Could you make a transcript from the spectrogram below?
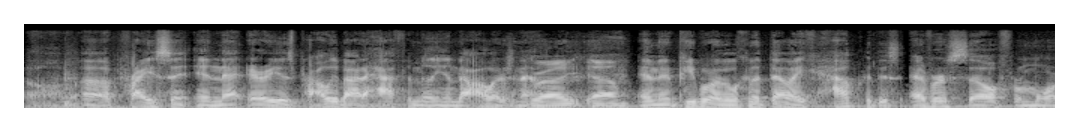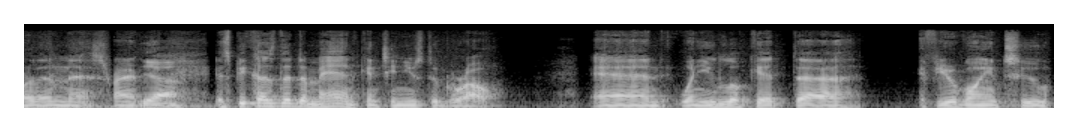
uh, price in, in that area is probably about a half a million dollars now. Right, yeah. And then people are looking at that like, how could this ever sell for more than this, right? Yeah. It's because the demand continues to grow. And when you look at, uh, if you're going to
